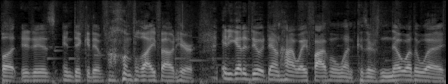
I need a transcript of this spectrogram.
but it is indicative of life out here. And you got to do it down Highway 501 because there's no other way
